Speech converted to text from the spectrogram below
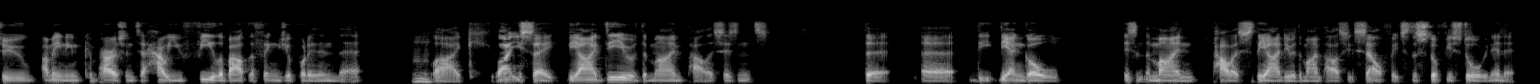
to I mean in comparison to how you feel about the things you're putting in there. Mm. Like like you say, the idea of the mind palace isn't that uh, the the end goal isn't the mind palace. The idea of the mind palace itself. It's the stuff you're storing in it.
